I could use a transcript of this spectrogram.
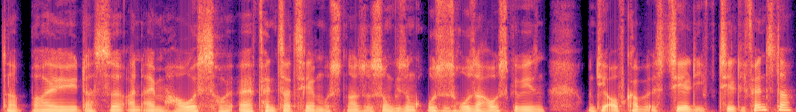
dabei, dass sie an einem Haus äh, Fenster zählen mussten. Also es ist irgendwie so ein großes rosa Haus gewesen und die Aufgabe ist, zählt die, zählt die Fenster.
